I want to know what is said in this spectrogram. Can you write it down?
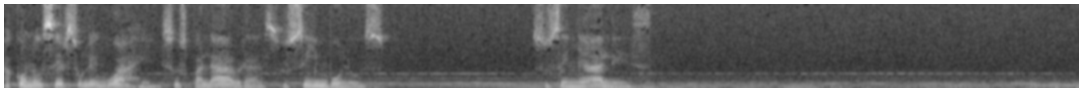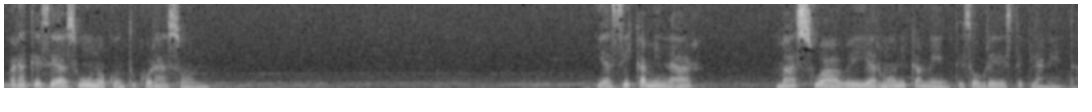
a conocer su lenguaje, sus palabras, sus símbolos, sus señales, para que seas uno con tu corazón y así caminar más suave y armónicamente sobre este planeta.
